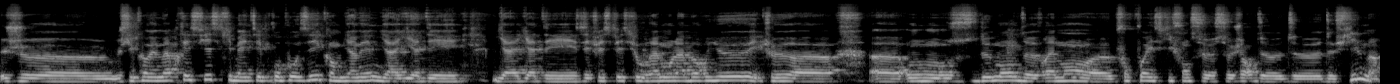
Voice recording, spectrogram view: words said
je j'ai quand même apprécié ce qui m'a été proposé, quand bien même il y a, y, a des, y, a, y a des effets spéciaux vraiment laborieux et que on se demande vraiment pourquoi est-ce qu'ils font ce, genre de, de, film.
